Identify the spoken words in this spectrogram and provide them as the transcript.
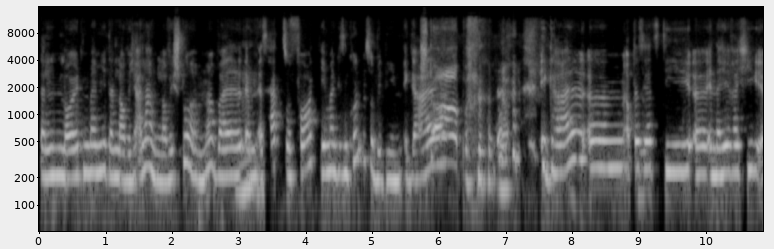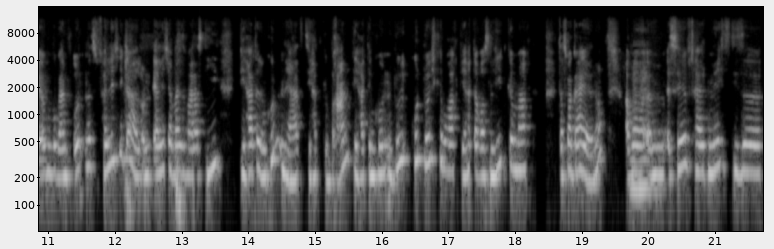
dann läuten bei mir, dann laufe ich Alarm, laufe ich Sturm, ne? weil mhm. ähm, es hat sofort jemand diesen Kunden zu bedienen, egal, egal, ähm, ob das jetzt die äh, in der Hierarchie irgendwo ganz unten ist, völlig egal. Und ehrlicherweise war das die, die hatte ein Kundenherz, die hat gebrannt, die hat den Kunden du gut durchgebracht, die hat daraus ein Lied gemacht. Das war geil, ne? Aber mhm. ähm, es hilft halt nichts, diese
